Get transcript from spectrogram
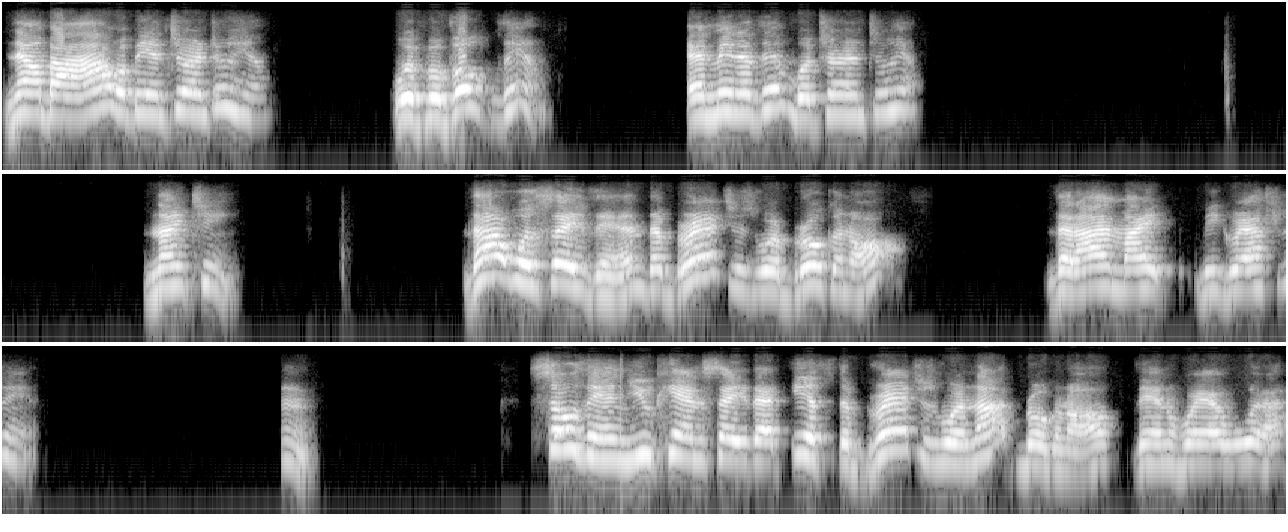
Now by our being turned to him, will provoke them, and many of them will turn to him. 19. Thou will say then, the branches were broken off, that I might be grafted in. Hmm. So then you can say that if the branches were not broken off, then where would I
